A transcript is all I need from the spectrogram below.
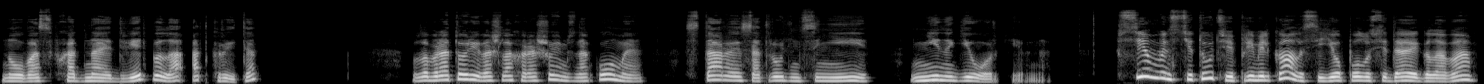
но у вас входная дверь была открыта. В лабораторию вошла хорошо им знакомая старая сотрудница НИИ Нина Георгиевна. Всем в институте примелькалась ее полуседая голова,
